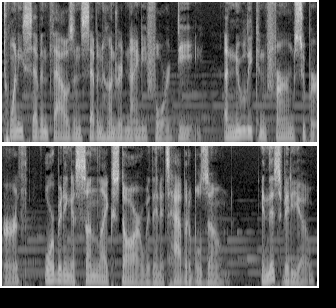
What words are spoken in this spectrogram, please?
20794d, a newly confirmed super Earth orbiting a sun-like star within its habitable zone. In this video,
